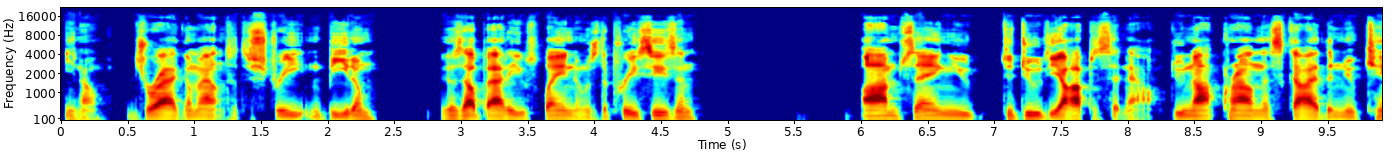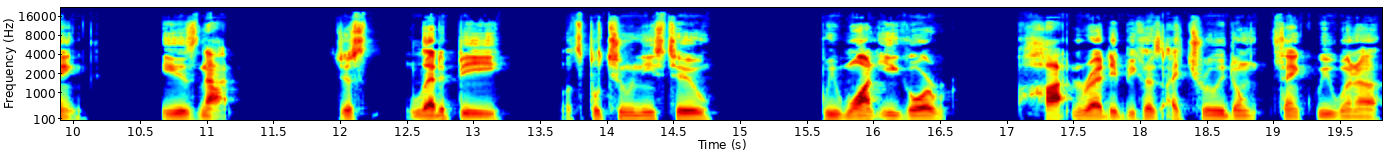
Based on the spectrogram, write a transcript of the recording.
you know, drag him out to the street and beat him because how bad he was playing. It was the preseason. I'm saying you to do the opposite now. Do not crown this guy the new king. He is not. Just let it be. Let's platoon these two. We want Igor hot and ready because I truly don't think we win a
